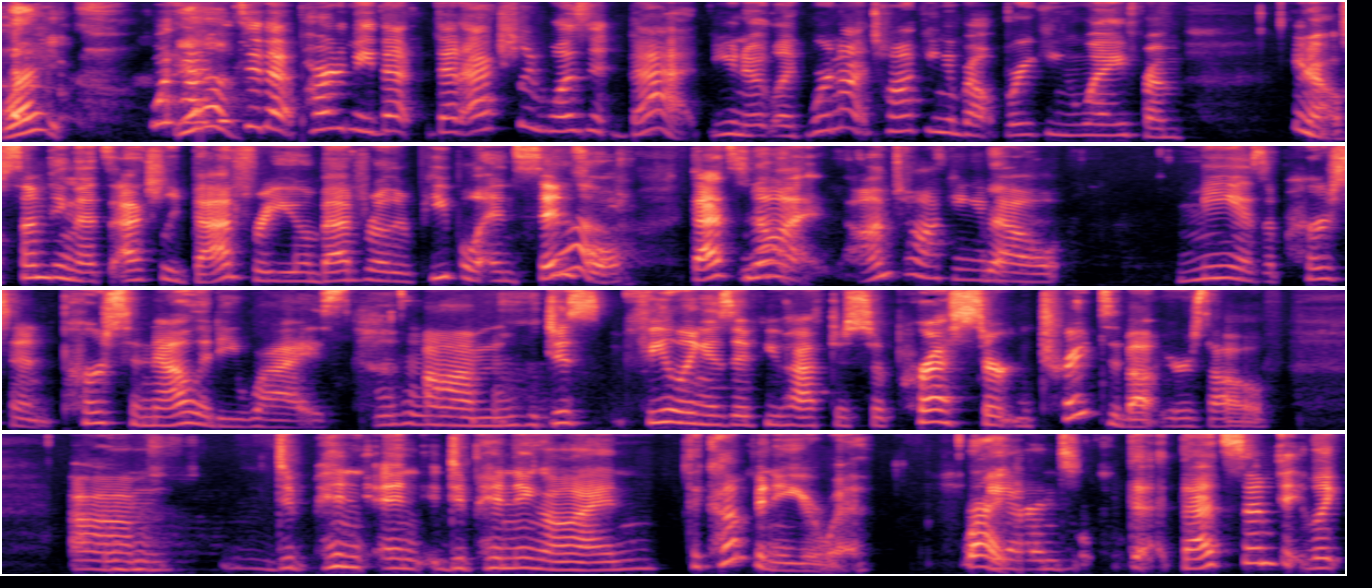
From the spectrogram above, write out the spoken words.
Right. what yeah. happened to that part of me that that actually wasn't bad? You know, like we're not talking about breaking away from, you know, something that's actually bad for you and bad for other people and sinful. That's no. not, I'm talking about me as a person, personality wise, mm-hmm. um, mm-hmm. just feeling as if you have to suppress certain traits about yourself. Um, mm-hmm. depend and depending on the company you're with. Right. And th- that's something like,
